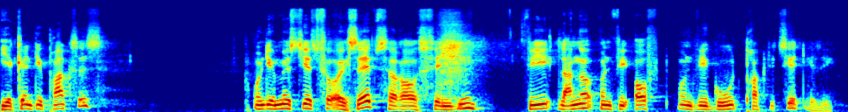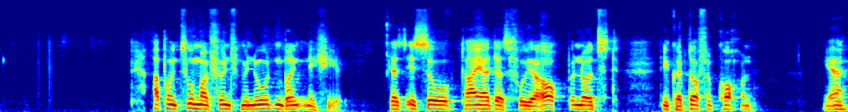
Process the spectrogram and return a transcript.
Ihr kennt die Praxis und ihr müsst jetzt für euch selbst herausfinden, wie lange und wie oft und wie gut praktiziert ihr sie. Ab und zu mal fünf Minuten bringt nicht viel. Das ist so, Tai hat das früher auch benutzt, die Kartoffel kochen. Ja?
